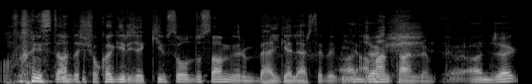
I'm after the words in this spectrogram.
Afganistan'da şoka girecek kimse olduğunu sanmıyorum belgeler sebebiyle. Aman tanrım. Ancak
